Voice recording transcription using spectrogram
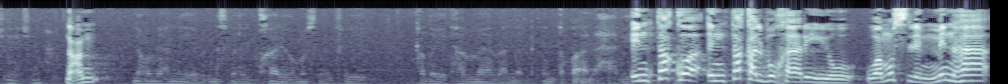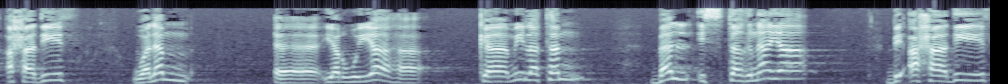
شيخ نعم لهم يعني بالنسبة للبخاري ومسلم في قضية همام أن انتقاء الأحاديث انتقى, انتقى البخاري ومسلم منها أحاديث ولم آه، يروياها كاملة بل استغنيا بأحاديث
